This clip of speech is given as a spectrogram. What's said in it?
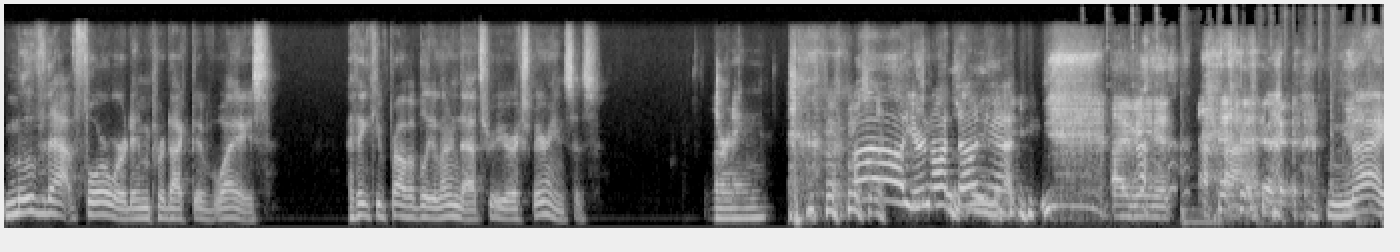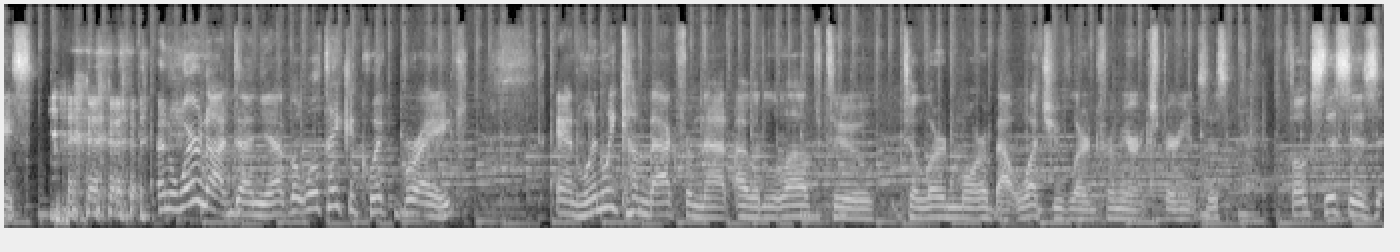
move that forward in productive ways. I think you've probably learned that through your experiences. Learning. oh, you're not done yet. I mean it. nice. and we're not done yet, but we'll take a quick break. And when we come back from that, I would love to to learn more about what you've learned from your experiences. Folks, this is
